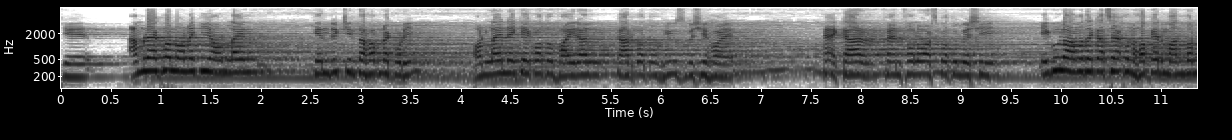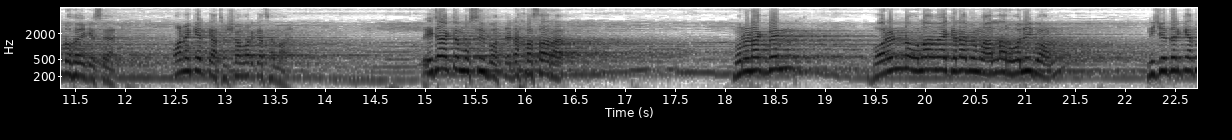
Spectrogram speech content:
যে আমরা এখন অনেকেই অনলাইন কেন্দ্রিক চিন্তা ভাবনা করি অনলাইনে কে কত ভাইরাল কার কত ভিউজ বেশি হয় হ্যাঁ কার ফ্যান ফলোয়ার্স কত বেশি, এগুলো আমাদের কাছে এখন হকের মানদণ্ড হয়ে গেছে অনেকের কাছে, সবার কাছে নয়। এটা একটা মুসিবত, এটা খাসারা। মনে রাখবেন, বরেণ্য ওলামা কেরাম এবং আল্লাহর অলিগণ নিজেদেরকে এত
